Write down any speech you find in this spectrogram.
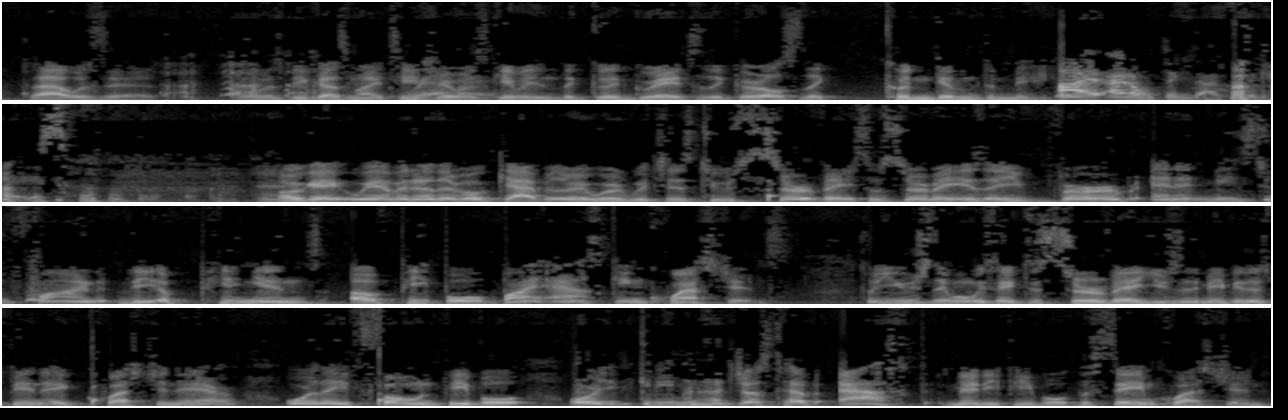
that was it. It was because my teacher was giving the good grades to the girls, so they couldn't give them to me. I, I don't think that's the case. Okay, we have another vocabulary word which is to survey. So, survey is a verb and it means to find the opinions of people by asking questions. So, usually when we say to survey, usually maybe there's been a questionnaire or they phoned people, or you could even have just have asked many people the same question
